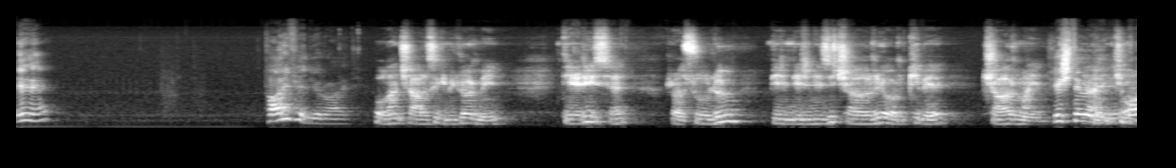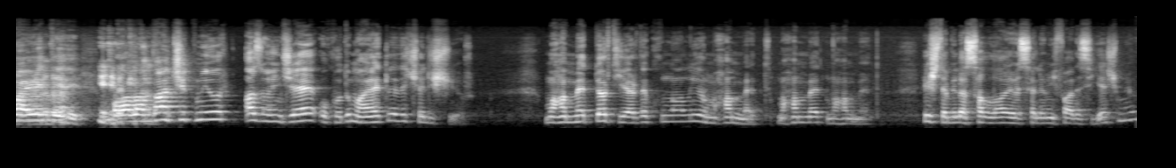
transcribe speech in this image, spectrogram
E tarif ediyor ayet. olan çağrısı gibi görmeyin. Diğeri ise Resulü birbirinizi çağırıyor gibi çağırmayın. Hiç de öyle Yani değil. O ayet dedi. Bağlamdan çıkmıyor. Az önce okuduğum ayetle de çelişiyor. Muhammed dört yerde kullanılıyor. Muhammed, Muhammed, Muhammed. Hiç de bile sallallahu aleyhi ve sellem ifadesi geçmiyor.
